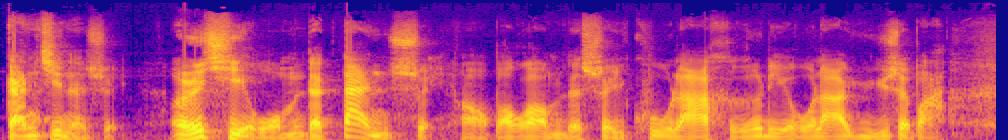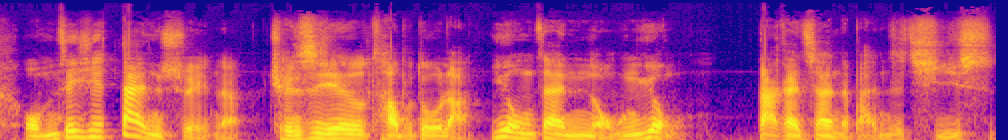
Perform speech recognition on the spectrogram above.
干净的水，而且我们的淡水啊，包括我们的水库啦、河流啦、雨水吧，我们这些淡水呢，全世界都差不多了，用在农用大概占了百分之七十，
